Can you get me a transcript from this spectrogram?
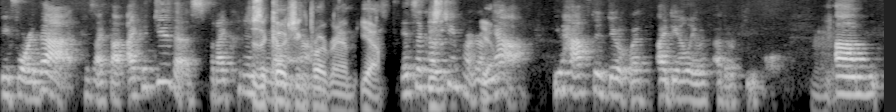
before that because I thought I could do this, but I couldn't. It's a coaching program, yeah. It's a coaching program, yeah. yeah. You have to do it with ideally with other people. Mm-hmm. Um,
